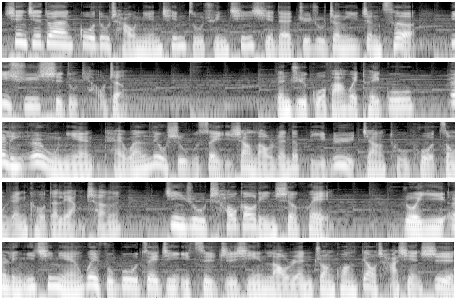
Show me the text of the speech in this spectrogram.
现阶段过度朝年轻族群倾斜的居住正义政策，必须适度调整。根据国发会推估，二零二五年台湾六十五岁以上老人的比率将突破总人口的两成，进入超高龄社会。若依二零一七年卫福部最近一次执行老人状况调查显示，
